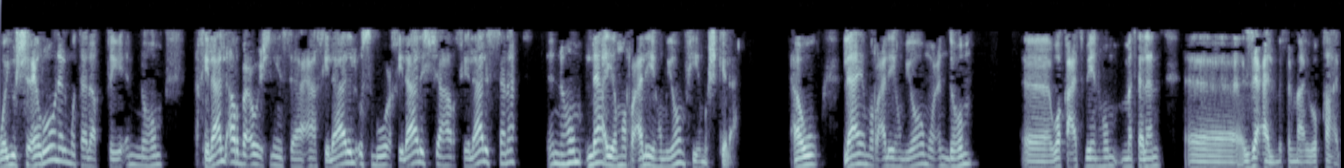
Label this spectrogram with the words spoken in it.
ويشعرون المتلقي أنهم خلال 24 ساعة خلال الأسبوع خلال الشهر خلال السنة أنهم لا يمر عليهم يوم فيه مشكلة أو لا يمر عليهم يوم وعندهم آه، وقعت بينهم مثلا آه، زعل مثل ما يقال.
